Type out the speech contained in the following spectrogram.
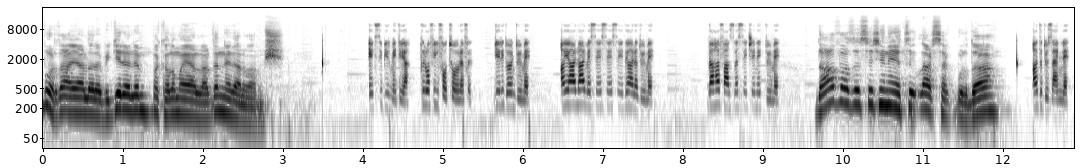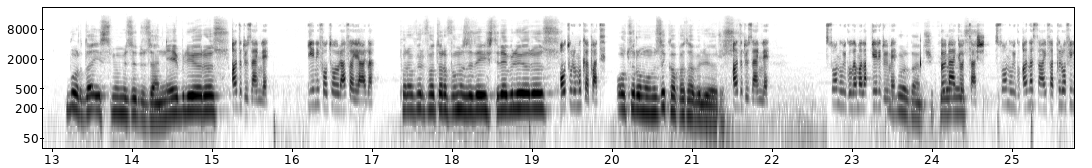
Burada ayarlara bir girelim. Bakalım ayarlarda neler varmış. Eksi bir medya. Profil fotoğrafı. Geri dön düğme. Ayarlar ve SSS'de ara düğme. Daha fazla seçenek düğme. Daha fazla seçeneğe tıklarsak burada Adı düzenle. burada ismimizi düzenleyebiliyoruz. Adı düzenle. Yeni fotoğraf ayarla. Profil fotoğrafımızı değiştirebiliyoruz. Oturumu kapat. Oturumumuzu kapatabiliyoruz. Adı düzenle. Son uygulamalar geri düğme. Buradan Ömer çıkıyoruz. Göktaş. Son uygu ana sayfa profil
